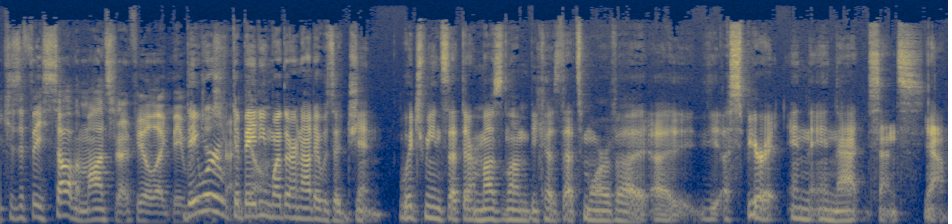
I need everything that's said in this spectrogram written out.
Because if they saw the monster, I feel like they they were debating whether or not it was a jinn, which means that they're Muslim because that's more of a a, a spirit in in that sense. Yeah.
